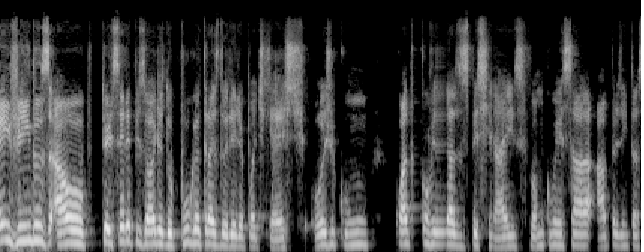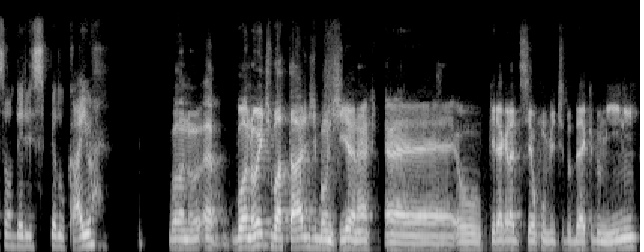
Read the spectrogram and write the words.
Bem-vindos ao terceiro episódio do Pulga Atrás da Orelha Podcast. Hoje com quatro convidados especiais. Vamos começar a apresentação deles pelo Caio. Boa, no... é, boa noite, boa tarde, bom dia, né? É, eu queria agradecer o convite do Deck do Mini.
